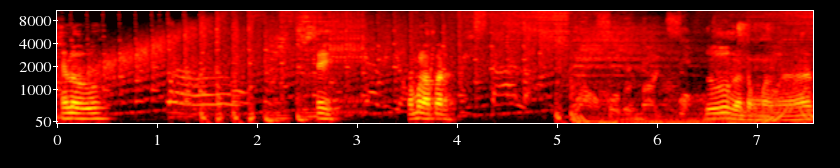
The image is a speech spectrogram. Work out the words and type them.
Halo. Hey, kamu lapar? Duh, ganteng banget.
